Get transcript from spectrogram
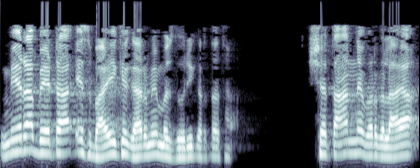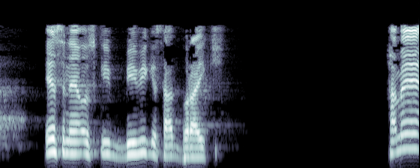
میرا بیٹا اس بھائی کے گھر میں مزدوری کرتا تھا۔ شیطان نے ورگلایا۔ اس نے اس کی بیوی کے ساتھ برائی کی۔ ہمیں،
